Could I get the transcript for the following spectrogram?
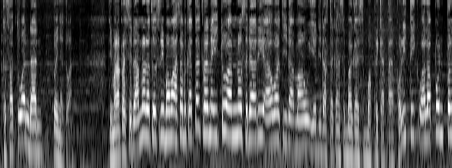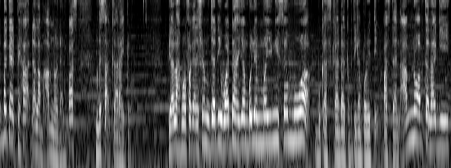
kesatuan dan penyatuan. Di mana Presiden UMNO Datuk Seri Muhammad Hassan berkata kerana itu UMNO sedari awal tidak mahu ia didaftarkan sebagai sebuah perikatan politik walaupun pelbagai pihak dalam UMNO dan PAS mendesak ke arah itu. Biarlah Muafakat Nasional menjadi wadah yang boleh memayungi semua bukan sekadar kepentingan politik PAS dan UMNO apatah lagi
